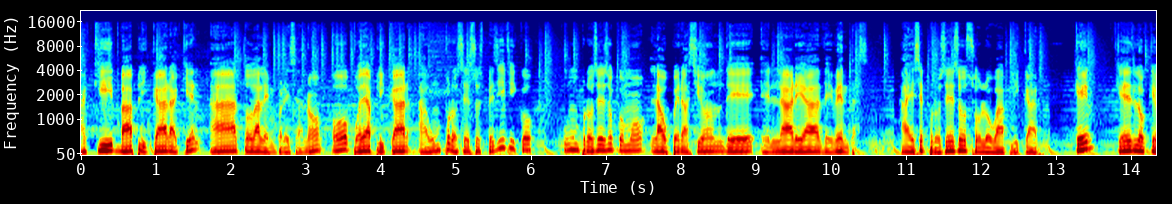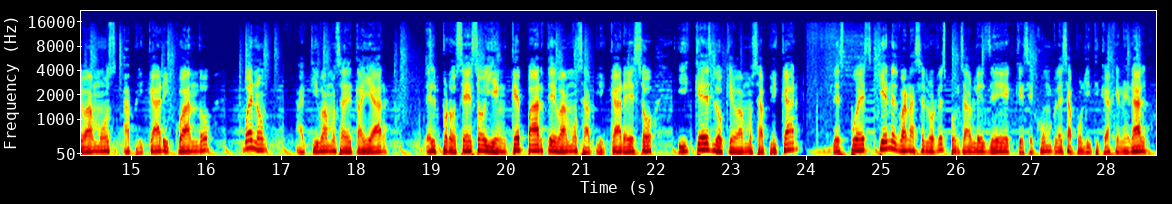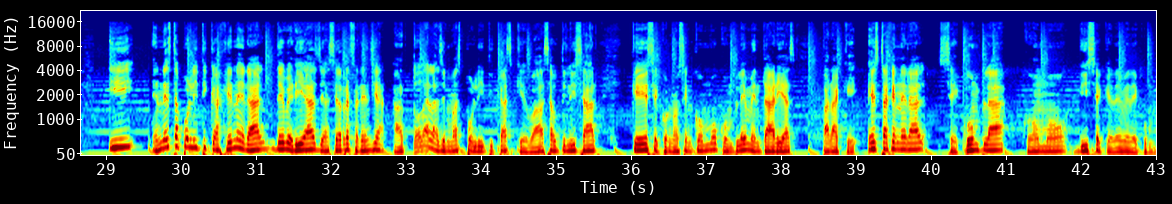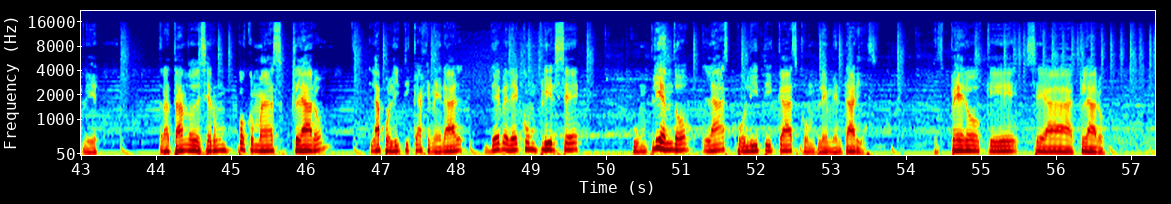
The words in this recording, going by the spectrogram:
Aquí va a aplicar a quién? A toda la empresa, ¿no? O puede aplicar a un proceso específico, un proceso como la operación del área de ventas. A ese proceso solo va a aplicar. ¿Qué? ¿Qué es lo que vamos a aplicar y cuándo? Bueno, aquí vamos a detallar el proceso y en qué parte vamos a aplicar eso y qué es lo que vamos a aplicar. Después, quiénes van a ser los responsables de que se cumpla esa política general y en esta política general deberías de hacer referencia a todas las demás políticas que vas a utilizar que se conocen como complementarias para que esta general se cumpla como dice que debe de cumplir. Tratando de ser un poco más claro, la política general debe de cumplirse cumpliendo las políticas complementarias. Espero que sea claro.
